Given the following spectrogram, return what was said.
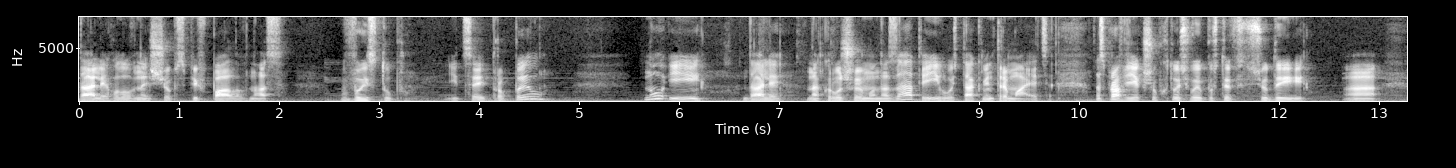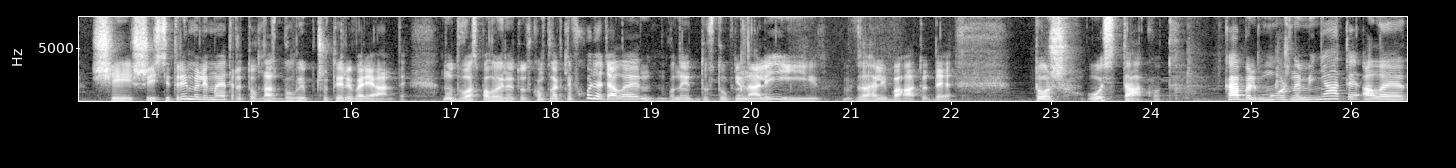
Далі головне, щоб співпало в нас виступ і цей пропил. Ну і далі накручуємо назад, і ось так він тримається. Насправді, якщо б хтось випустив сюди а, ще й 6,3 мм, то в нас були б 4 варіанти. Ну, 2,5 тут в комплект не входять, але вони доступні на Алі і взагалі багато де. Тож, ось так от. Кабель можна міняти, але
